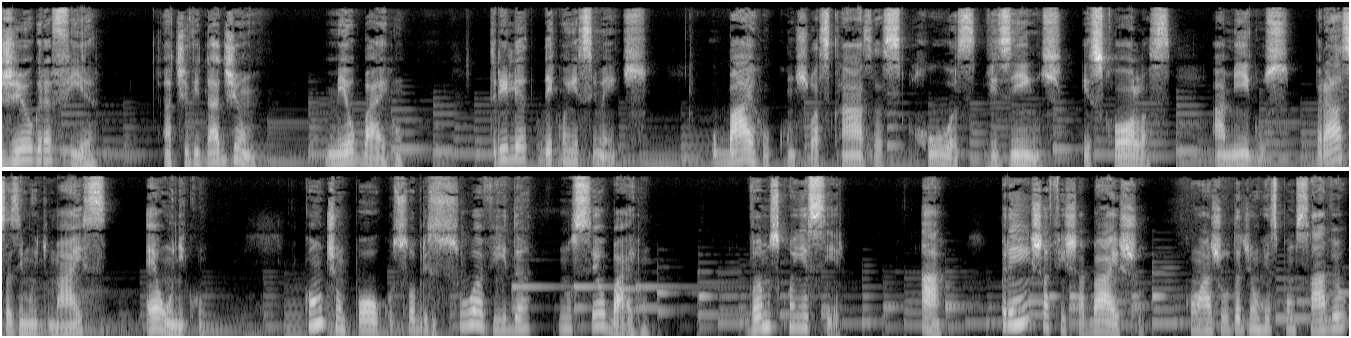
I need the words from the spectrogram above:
Geografia. Atividade 1. Meu bairro. Trilha de conhecimentos. O bairro, com suas casas, ruas, vizinhos, escolas, amigos, praças e muito mais, é único. Conte um pouco sobre sua vida no seu bairro. Vamos conhecer. A. Preencha a ficha abaixo com a ajuda de um responsável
